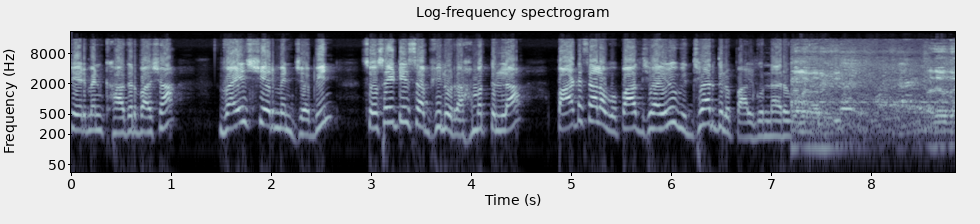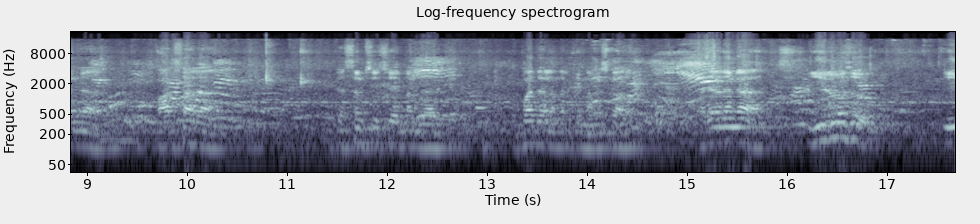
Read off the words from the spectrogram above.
chairman Khader Basha vice chairman Jabeen society సభ్యులు రహమతుల్లా పాఠశాల ఉపాధ్యాయులు విద్యార్థులు పాల్గొన్నారు. అదేవిధంగా పాఠశాల ఎస్ఎంసీ చైర్మన్ గారికి ఉపాధ్యాయులందరికీ నమస్కారం. అదేవిధంగా ఈరోజు ఈ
